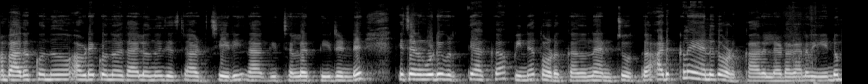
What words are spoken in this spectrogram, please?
അപ്പോൾ അതൊക്കെ ഒന്ന് അവിടേക്ക് ഒന്ന് ഏതായാലും ഒന്ന് ജസ്റ്റ് അടിച്ചേരി. കിച്ചണിൽ എത്തിയിട്ടുണ്ട്. കിച്ചണും കൂടി വൃത്തിയാക്കുക. പിന്നെ തുടക്കുക. ഒന്ന് നനച്ചു കൊടുക്കുക അടുക്കള ഞാൻ തുടക്കാറില്ല കേട്ടോ. കാരണം വീണ്ടും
